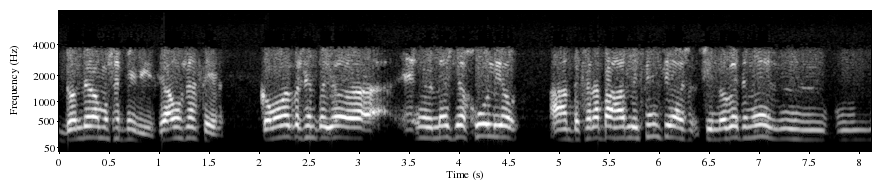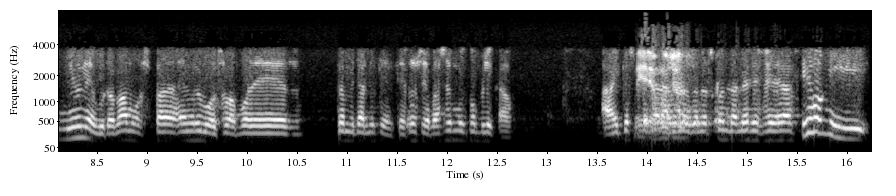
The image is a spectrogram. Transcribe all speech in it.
¿dónde vamos a vivir? ¿Qué vamos a hacer? ¿Cómo me presento yo en el mes de julio a empezar a pagar licencias si no voy a tener ni un euro, vamos, en el bolso para poder tramitar licencias? No sé, va a ser muy complicado. Hay que esperar a ver lo que nos cuentan desde Federación y,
